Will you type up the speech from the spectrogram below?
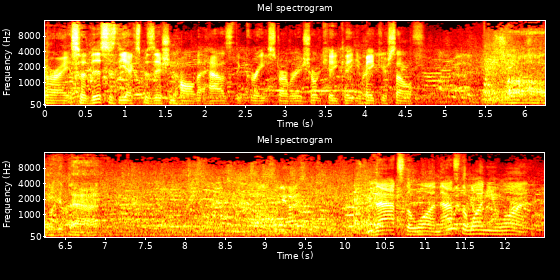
All right, so this is the exposition hall that has the great strawberry shortcake that you make yourself. Oh, look at that. That's the one. That's the one you want.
